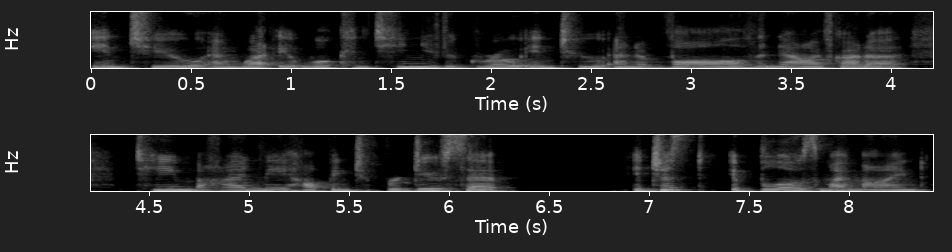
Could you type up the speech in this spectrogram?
into and what it will continue to grow into and evolve. And now I've got a team behind me helping to produce it. It just it blows my mind.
